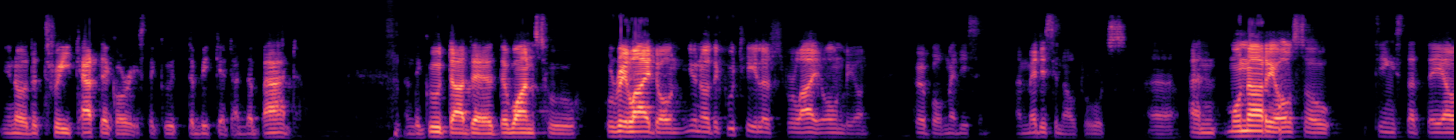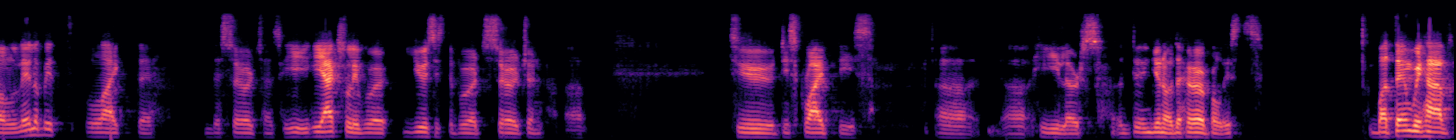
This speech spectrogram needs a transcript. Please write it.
you know the three categories the good the wicked and the bad and the good are the the ones who who relied on you know the good healers rely only on herbal medicine medicinal roots uh, and monari also thinks that they are a little bit like the the surgeons. He he actually were, uses the word surgeon uh, to describe these uh, uh healers the, you know the herbalists. But then we have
